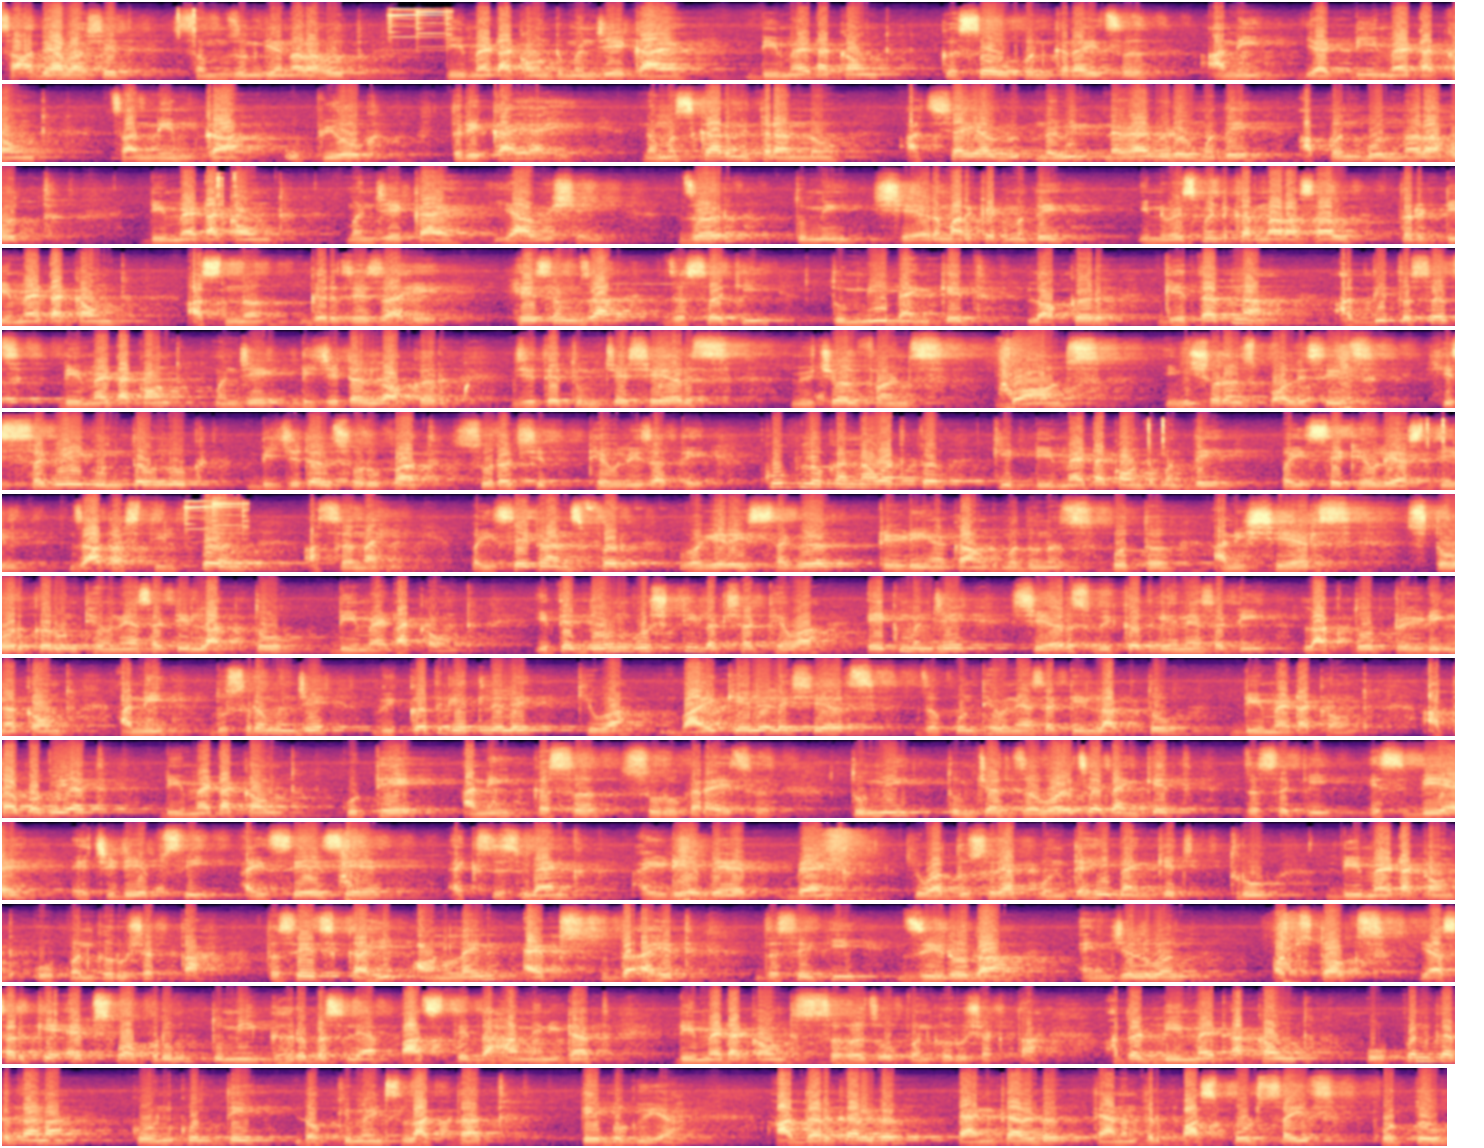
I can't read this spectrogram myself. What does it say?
साध्या भाषेत समजून घेणार आहोत डीमॅट अकाउंट म्हणजे काय डीमॅट अकाउंट कसं ओपन करायचं आणि या डीमॅट अकाउंटचा नेमका उपयोग तरी काय आहे. नमस्कार मित्रांनो आजच्या या नवीन नव्या व्हिडिओमध्ये आपण बोलणार आहोत डीमॅट अकाउंट म्हणजे काय याविषयी. जर तुम्ही शेअर मार्केटमध्ये इन्व्हेस्टमेंट करणार असाल तर डीमॅट अकाउंट असणं गरजेचं आहे. हे समजा जसं की तुम्ही बँकेत लॉकर घेतात ना अगदी तसंच डीमॅट अकाउंट म्हणजे डिजिटल लॉकर जिथे तुमचे shares mutual funds bonds insurance policies ही सगळी गुंतवणूक डिजिटल स्वरूपात सुरक्षित ठेवली जाते. खूप लोकांना वाटतं की डीमॅट अकाउंटमध्ये पैसे ठेवले असतील जात असतील पण असं नाही. पैसे ट्रान्सफर वगैरे सगळं ट्रेडिंग अकाउंटमधूनच होतं आणि शेअर्स स्टोअर करून ठेवण्यासाठी लागतो डीमॅट अकाउंट इथे दोन गोष्टी लक्षात ठेवा. एक म्हणजे शेअर्स विकत घेण्यासाठी लागतो ट्रेडिंग अकाउंट आणि दुसरं म्हणजे विकत घेतलेले किंवा बाय केलेले शेअर्स जपून ठेवण्यासाठी लागतो डीमॅट अकाउंट आता बघूयात डीमॅट अकाउंट कुठे आणि कसं सुरू करायचं. तुम्ही तुमच्या जवळच्या बँकेत जसं की S B I H D F C I C I C I Axis Bank I D I bank किंवा दुसऱ्या कोणत्याही बँकेच्या थ्रू डीमॅट अकाउंट ओपन करू शकता. तसेच काही ऑनलाईन ॲप्ससुद्धा आहेत जसे की झिरोदा एंजल वन अपस्टॉक्स यासारखे ॲप्स वापरून तुम्ही घर बसल्या पाच ते दहा मिनिटात डीमॅट अकाउंट सहज ओपन करू शकता. आता डीमॅट अकाउंट ओपन करताना कोणकोणते डॉक्युमेंट्स लागतात ते बघूया. आधार कार्ड पॅन कार्ड त्यानंतर passport size photo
